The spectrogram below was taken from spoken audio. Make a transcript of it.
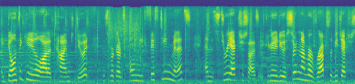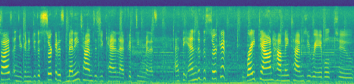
I don't think you need a lot of time to do it. This workout is only 15 minutes and it's three exercises. You're gonna do a certain number of reps of each exercise and you're gonna do the circuit as many times as you can in that 15 minutes. At the end of the circuit, write down how many times you were able to,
